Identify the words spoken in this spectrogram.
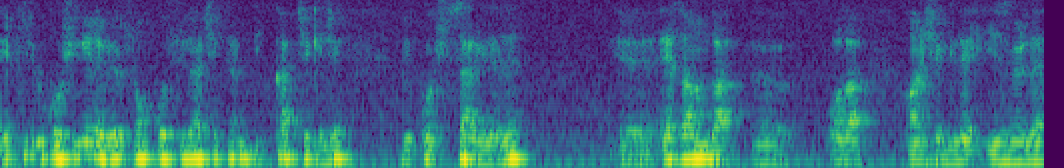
Etkili bir koşu gelebilir. Son koşusu gerçekten dikkat çekici bir koşu sergiledi. E, Ezan'ım da e, o da aynı şekilde İzmir'de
